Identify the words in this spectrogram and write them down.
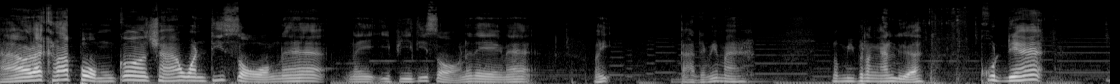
เอาละครับผมก็เช้าวันที่สองนะฮะ ใน EP ที่สองนั่นเองนะฮะ เฮ้ย การยังไม่มา เรามีพลังงานเหลือ ขุดเนี่ย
